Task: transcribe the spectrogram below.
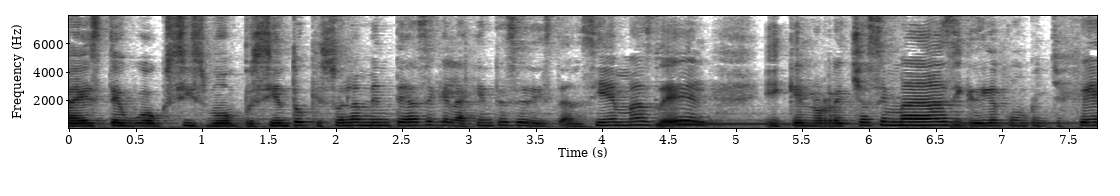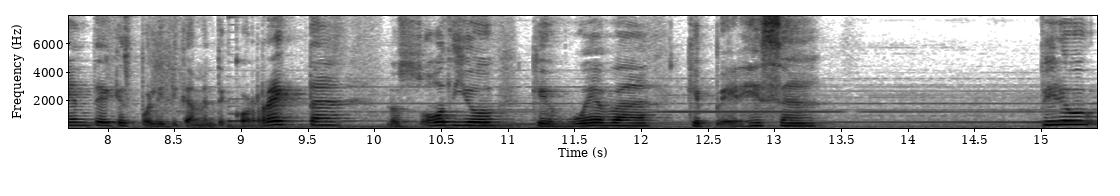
este woxismo, pues siento que solamente hace que la gente se distancie más de él y que lo rechace más y que diga como pinche gente que es políticamente correcta, los odio, que hueva, que pereza. Pero,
